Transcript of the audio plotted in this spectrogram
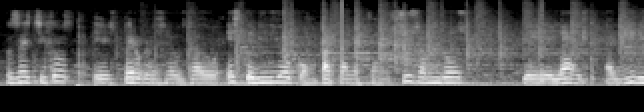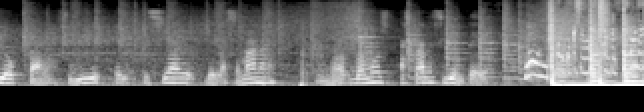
Entonces, chicos, espero que les haya gustado este vídeo. Compartan con sus amigos. Denle like al vídeo para subir el especial de la semana. Nos vemos hasta la siguiente. ¡Chao!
